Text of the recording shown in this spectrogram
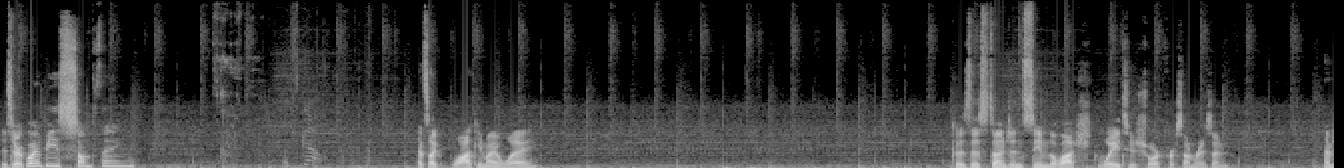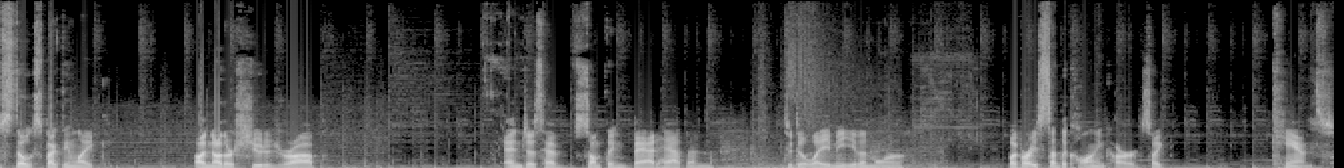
Is there going to be something that's like blocking my way? Because this dungeon seemed a lot sh way too short for some reason. I'm still expecting like another shoe to drop and just have something bad happen to delay me even more. But I've already sent the calling card, so I can't.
